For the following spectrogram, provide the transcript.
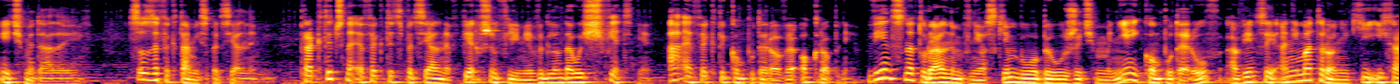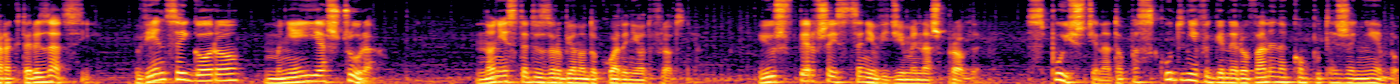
Idźmy dalej. Co z efektami specjalnymi? Praktyczne efekty specjalne w pierwszym filmie wyglądały świetnie, a efekty komputerowe okropnie. Więc naturalnym wnioskiem byłoby użyć mniej komputerów, a więcej animatroniki i charakteryzacji. Więcej Goro, mniej Jaszczura. No niestety zrobiono dokładnie odwrotnie. Już w pierwszej scenie widzimy nasz problem. Spójrzcie na to paskudnie wygenerowane na komputerze niebo,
